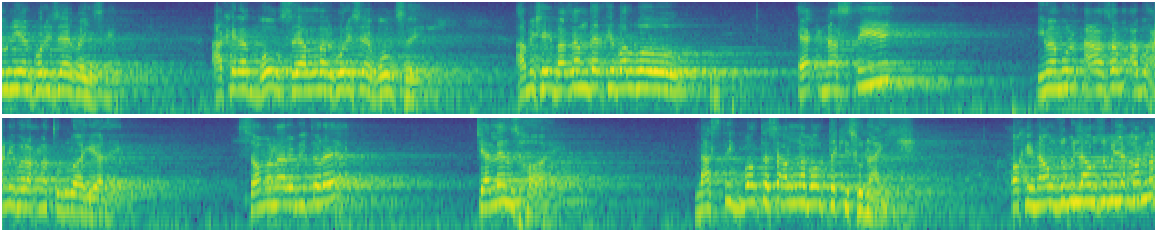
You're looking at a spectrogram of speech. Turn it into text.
দুনিয়ার পরিচয় পাইছে, আখেরাত বলছে, আল্লাহর পরিচয় বলছে। আমি সেই বাজানদেরকে বলব, এক নাস্তিক ইমামুল আজম আবু হানিফ রহমতুল্লাহ আলাই জমানার ভিতরে চ্যালেঞ্জ হয়। নাস্তিক বলতেছে, আল্লাহ বলতে কিছু নাই। ওকে নাউজুবিল্লা নাউজুবিল্লা কর না।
